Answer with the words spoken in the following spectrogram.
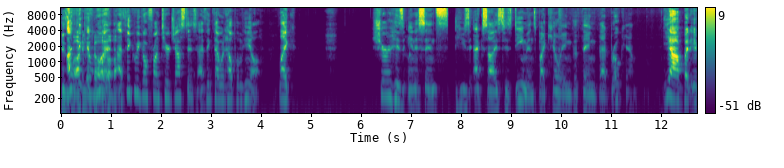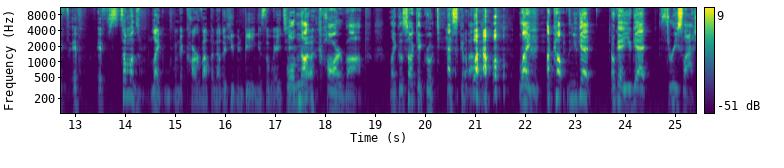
his I mind I think it at all. would. I think we go frontier justice. I think that would help him heal. Like, sure, his innocence, he's excised his demons by killing the thing that broke him. Yeah, but if if if someone's like to carve up another human being is the way to Well, not uh, carve up. Like, let's not get grotesque about it. well, Like a couple, you get okay, you get three slash.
